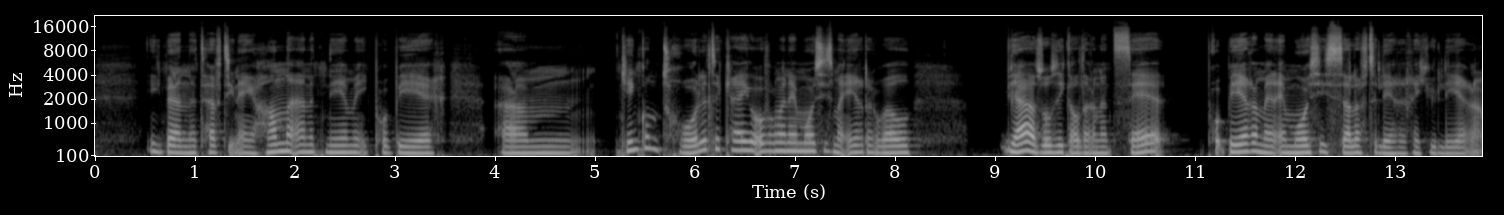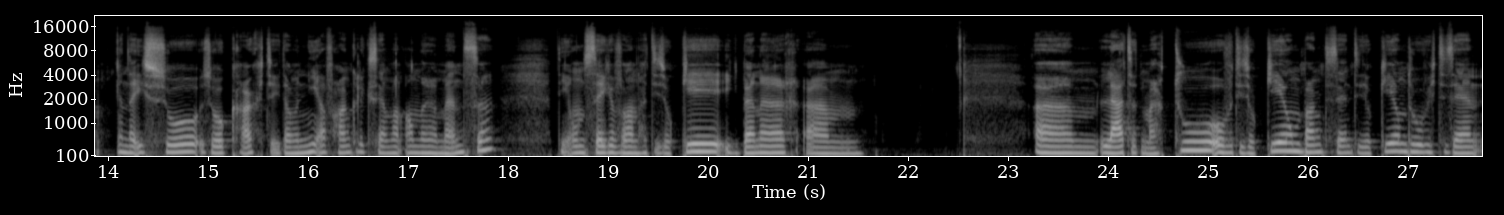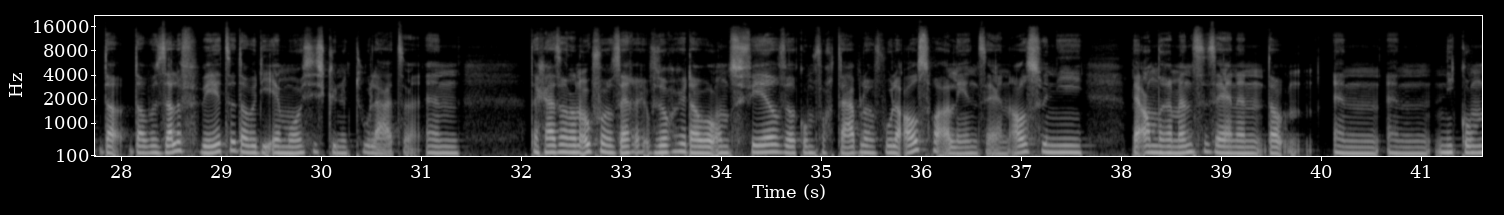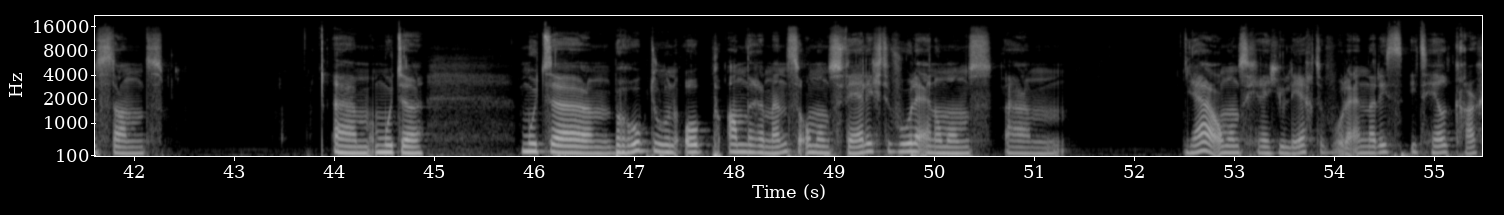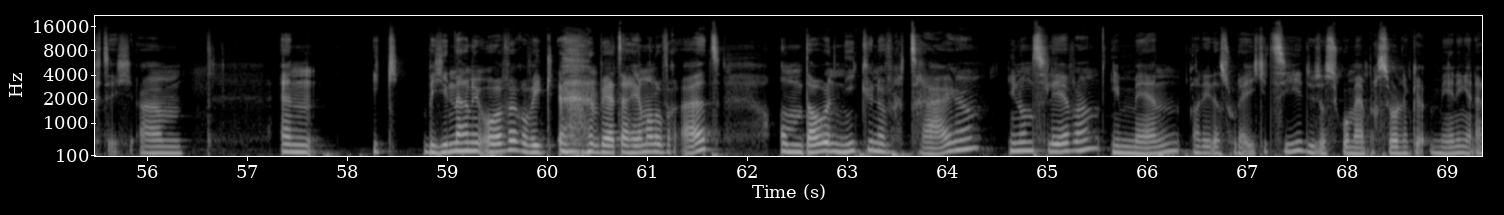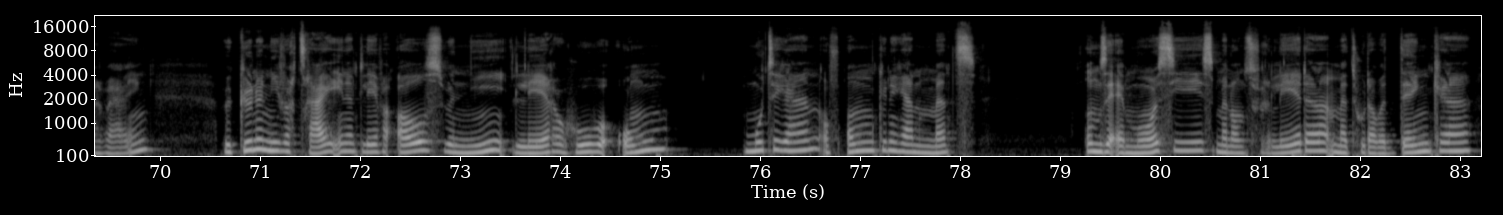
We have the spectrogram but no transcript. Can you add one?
ik ben het heft in eigen handen aan het nemen. Ik probeer um, geen controle te krijgen over mijn emoties, maar eerder wel, ja, zoals ik al daarnet zei, proberen mijn emoties zelf te leren reguleren. En dat is zo, zo krachtig, dat we niet afhankelijk zijn van andere mensen die ons zeggen van het is oké, ik ben er. Um, Um, laat het maar toe, of het is oké om bang te zijn, het is oké om droevig te zijn. Dat, dat we zelf weten dat we die emoties kunnen toelaten. En dat gaat er dan ook voor zorgen dat we ons veel, veel comfortabeler voelen als we alleen zijn. Als we niet bij andere mensen zijn en, dat, en, en niet constant um, moeten, moeten beroep doen op andere mensen om ons veilig te voelen en om ons ja, om ons gereguleerd te voelen. En dat is iets heel krachtig. Um, en ik begin daar nu over, of ik wijd daar helemaal over uit, omdat we niet kunnen vertragen in ons leven. In mijn, allee, dat is hoe dat ik het zie, dus dat is gewoon mijn persoonlijke mening en ervaring. We kunnen niet vertragen in het leven als we niet leren hoe we om moeten gaan of om kunnen gaan met onze emoties, met ons verleden, met hoe dat we denken,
